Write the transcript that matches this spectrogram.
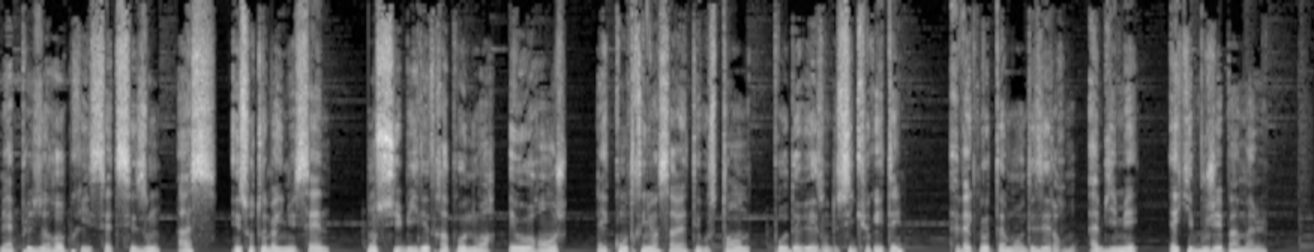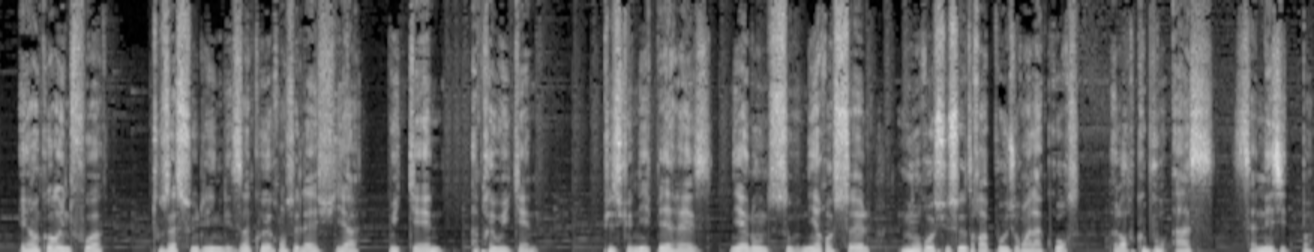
mais à plusieurs reprises cette saison, As et surtout Magnussen ont subi des drapeaux noirs et oranges les contraignant à s'arrêter au stand pour des raisons de sécurité, avec notamment des ailerons abîmés et qui bougeaient pas mal. Et encore une fois, tout ça souligne les incohérences de la FIA week-end après week-end, puisque ni Perez, ni Alonso, ni Russell n'ont reçu ce drapeau durant la course, alors que pour As, ça n'hésite pas.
